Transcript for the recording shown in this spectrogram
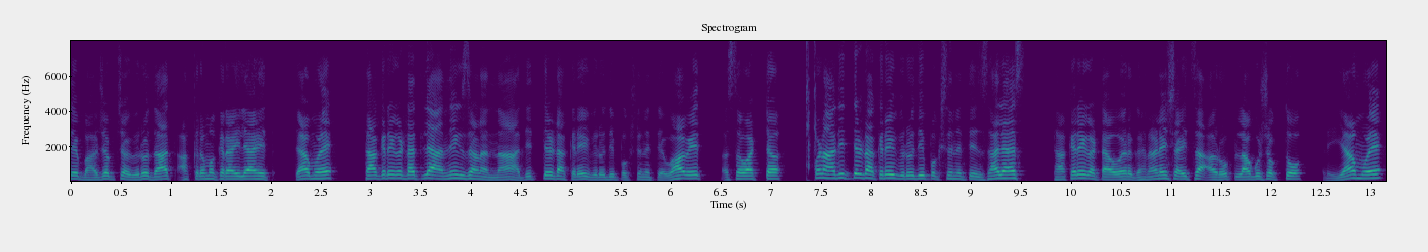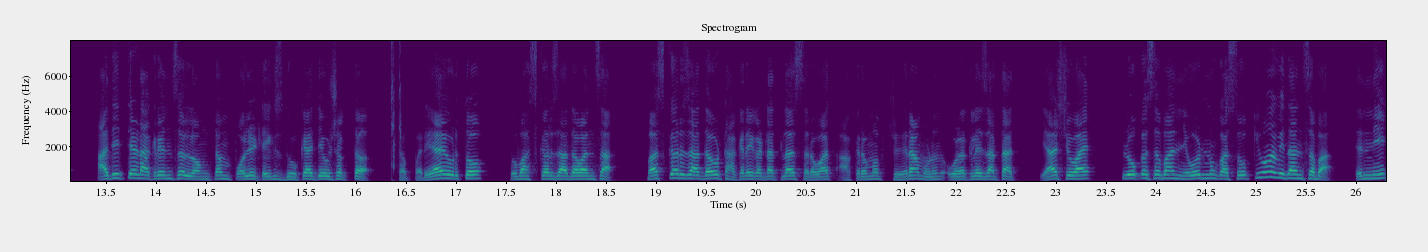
ते भाजपच्या विरोधात आक्रमक राहिले आहेत. त्यामुळे ठाकरे गटातल्या अनेक जणांना आदित्य ठाकरे विरोधी पक्षनेते व्हावेत असं वाटतं. पण आदित्य ठाकरे विरोधी पक्षनेते झाल्यास ठाकरे गटावर घराणेशाहीचा आरोप लागू शकतो आणि यामुळे आदित्य ठाकरेंचं लॉंग टर्म पॉलिटिक्स धोक्यात येऊ शकतं. तर पर्याय उरतो तो भास्कर जाधवांचा. भास्कर जाधव ठाकरे गटातला सर्वात आक्रमक चेहरा म्हणून ओळखले जातात. याशिवाय लोकसभा निवडणूक असो किंवा विधानसभा त्यांनी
